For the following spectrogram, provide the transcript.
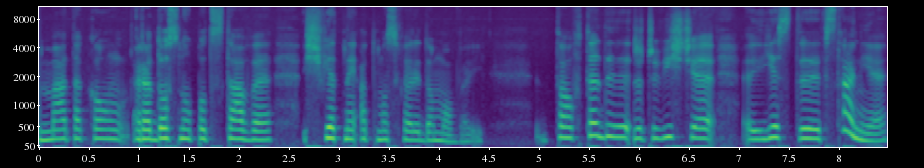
ma taką radosną podstawę świetnej atmosfery domowej, to wtedy rzeczywiście e, jest e, w stanie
